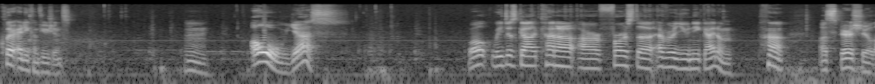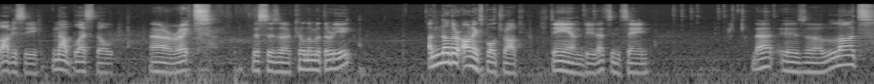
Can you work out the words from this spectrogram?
clear any confusions. Hmm. Oh, yes! Well, we just got kind of our first uh, ever unique item. Huh. A Spirit Shield, obviously. Not blessed though. Alright. This is uh, kill number 38. Another Onyx Bolt drop. Damn, dude, that's insane. That is a lot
